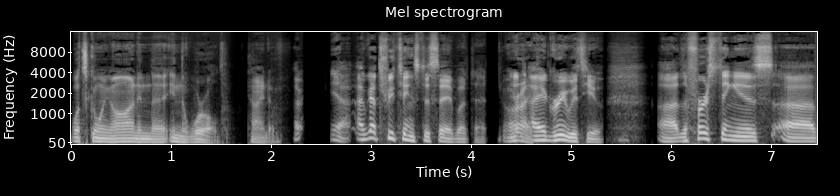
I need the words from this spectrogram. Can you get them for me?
what's going on in the in the world, kind of. Yeah, I've got three things to say about that. All right. I agree with you. Uh, the first thing is, uh,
